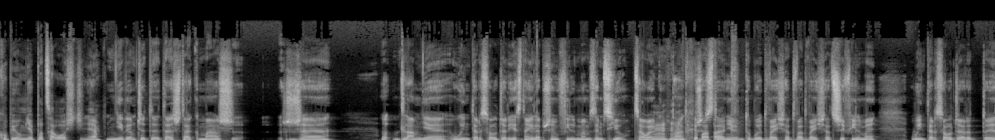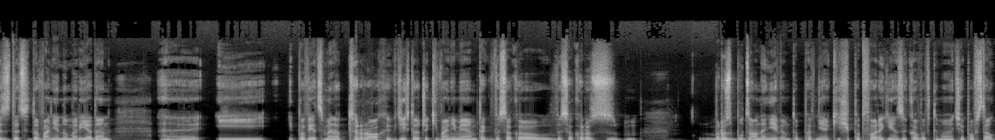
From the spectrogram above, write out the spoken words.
kupił mnie po całości, nie? Nie wiem, czy ty też tak masz, że no, dla mnie Winter Soldier jest najlepszym filmem z MCU, całego, mm -hmm, tak? Chyba Przez te, tak. nie wiem, to były 22-23 filmy. Winter Soldier to jest zdecydowanie numer jeden e, i, i powiedzmy, no trochę gdzieś to oczekiwanie miałem tak wysoko, wysoko roz, rozbudzone, nie wiem, to pewnie jakiś potworek językowy w tym momencie powstał,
